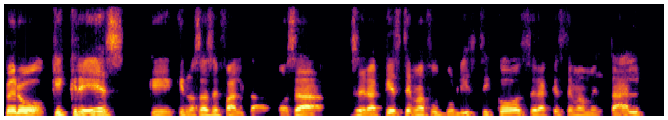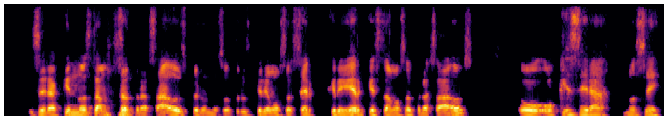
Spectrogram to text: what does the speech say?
Pero, ¿qué crees que, que nos hace falta? O sea, ¿será que es tema futbolístico? ¿Será que es tema mental? ¿Será que no estamos atrasados, pero nosotros queremos hacer creer que estamos atrasados? ¿O, o qué será? No sé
